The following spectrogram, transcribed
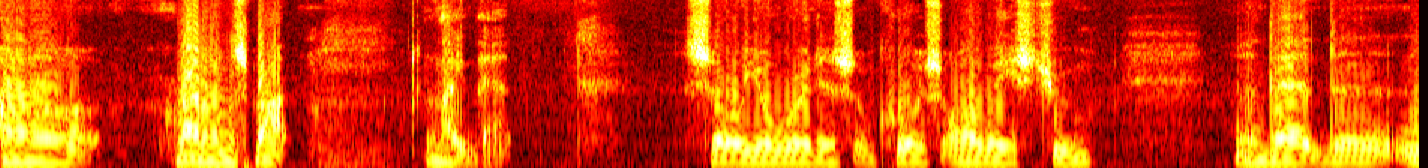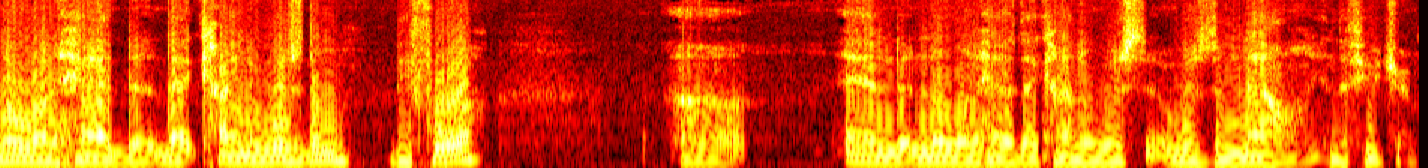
uh, right on the spot like that. So your word is, of course, always true. Uh, that uh, no one had that kind of wisdom before, uh, and no one has that kind of wis- wisdom now in the future.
